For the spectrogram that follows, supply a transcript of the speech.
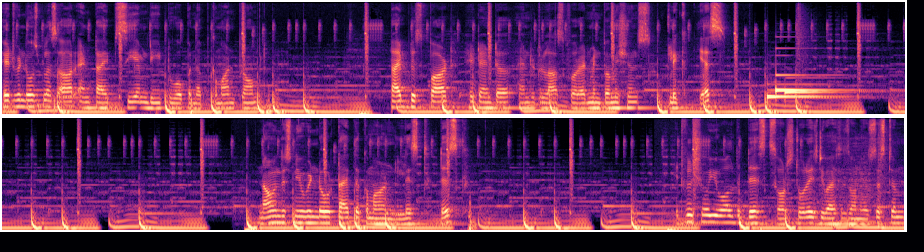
Hit Windows plus R and type cmd to open up command prompt type this part hit enter and it will ask for admin permissions click yes now in this new window type the command list disk. It will show you all the disks or storage devices on your system.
